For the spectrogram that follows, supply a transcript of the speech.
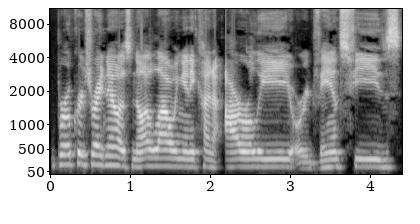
brokerage right now is not allowing any kind of hourly or advance fees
